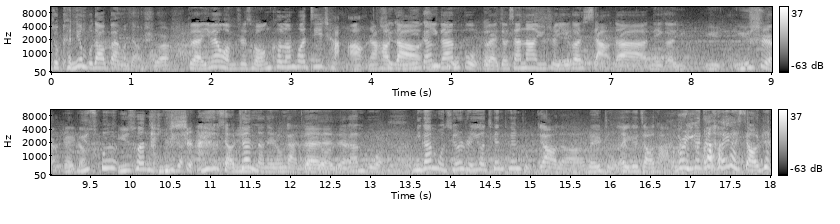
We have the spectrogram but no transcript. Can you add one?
就肯定不到半个小时。对，因为我们是从科伦坡机场，然后到尼甘布，对，就相当于是一个小的那个渔渔市这种。渔村。渔村的渔市，渔村小镇的那种感觉。对对对，尼甘布，尼甘布其实是一个天天主教的为主的一个教堂，不是一个教堂，一个小镇。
